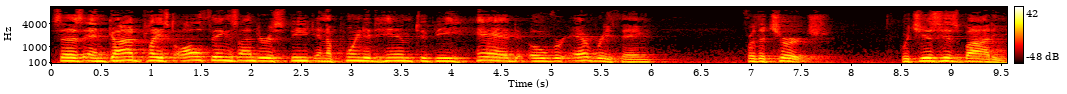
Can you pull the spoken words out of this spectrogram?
says, And God placed all things under his feet and appointed him to be head over everything for the church, which is his body,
